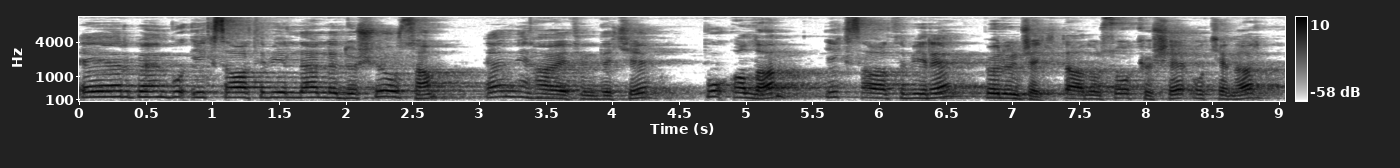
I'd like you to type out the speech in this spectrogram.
eğer ben bu x artı 1'lerle döşüyorsam en nihayetindeki bu alan x artı 1'e bölünecek. Daha doğrusu o köşe, o kenar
